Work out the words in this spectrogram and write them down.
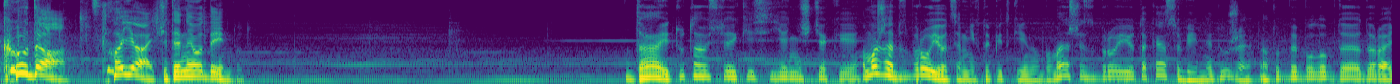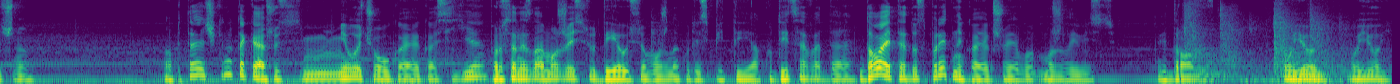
Куда? Стоять! Чи ти не один тут? Да, і тут ось якісь є ніштяки. А може б зброю оце мені хто підкинув, бо в мене ще зброєю таке собі, не дуже. А тут би було б доречно. Аптечки, ну таке щось, мілочовка якась є. Просто не знаю, може і сюди ось можна кудись піти, а куди це веде? Давайте до спритника, якщо є можливість. Відразу. Ой-ой, ой-ой.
